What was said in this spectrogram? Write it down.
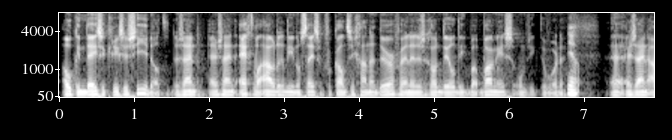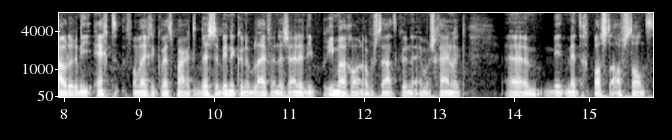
ook in deze crisis zie je dat. Er zijn, er zijn echt wel ouderen die nog steeds op vakantie gaan en durven. En er is een groot deel die bang is om ziek te worden. Ja. Uh, er zijn ouderen die echt vanwege kwetsbaarheid het beste binnen kunnen blijven. En er zijn er die prima gewoon over straat kunnen. En waarschijnlijk uh, met, met de gepaste afstand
